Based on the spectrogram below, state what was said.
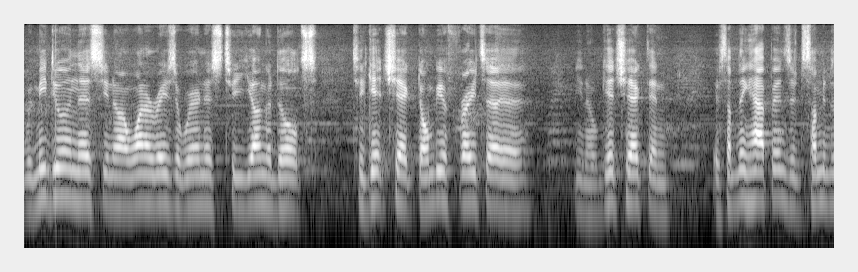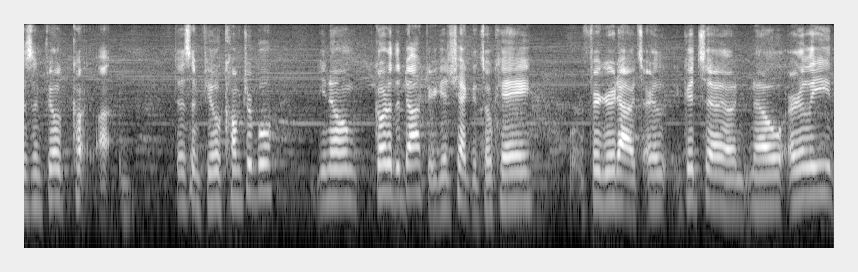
with me doing this, you know, I want to raise awareness to young adults to get checked. Don't be afraid to, you know, get checked. And if something happens, if something doesn't feel uh, doesn't feel comfortable, you know, go to the doctor, get checked. It's okay. Figure it out. It's early, good to know early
